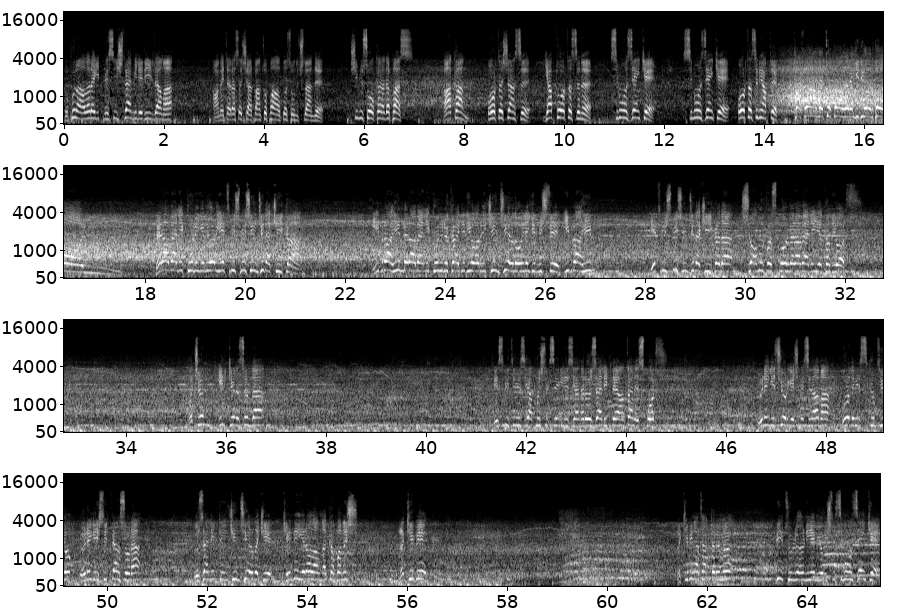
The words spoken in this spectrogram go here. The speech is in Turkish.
Topun ağlara gitmesi işlem bile değildi ama Ahmet Aras'a çarpan topa alta sonuçlandı. Şimdi sol kanada pas. Hakan orta şansı yaptı ortasını. Simon Zenke. Simon Zenke ortasını yaptı. Kafa ve top ağlara gidiyor gol. Beraberlik golü geliyor 75. dakika. İbrahim beraberlik golünü kaydediyor. İkinci yarıda oyuna girmişti. İbrahim 75. dakikada Şanlıurfa Spor beraberliği yakalıyor. Maçın ilk yarısında tespitimizi yapmıştık sevgili izleyenler. Özellikle Antalya Spor öne geçiyor geçmesine ama burada bir sıkıntı yok. Öne geçtikten sonra özellikle ikinci yarıdaki kendi yer alanına kapanış rakibi rakibin ataklarını bir türlü önleyemiyor işte Simon Zenke.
